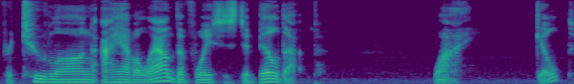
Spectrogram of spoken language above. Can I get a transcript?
For too long, I have allowed the voices to build up. Why? Guilt?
